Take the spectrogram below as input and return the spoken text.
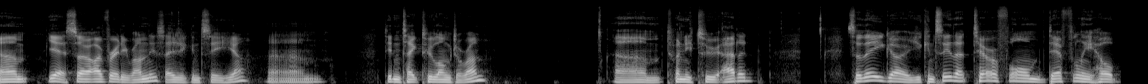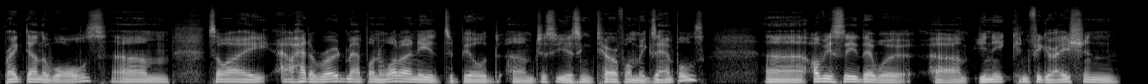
Um, yeah, so I've already run this, as you can see here. Um, didn't take too long to run. Um, 22 added. So there you go. You can see that Terraform definitely helped break down the walls. Um, so I, I had a roadmap on what I needed to build um, just using Terraform examples. Uh, obviously, there were um, unique configuration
